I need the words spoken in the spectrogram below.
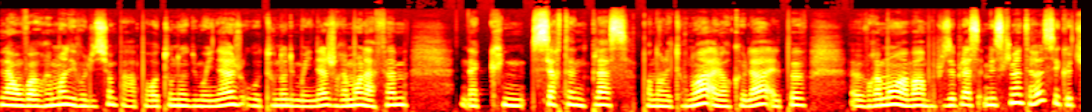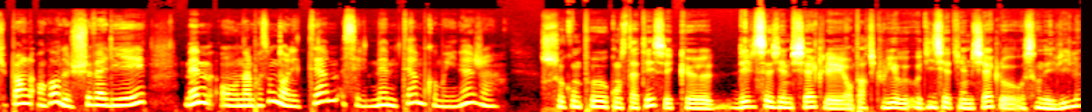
Là, on voit vraiment l'évolution par rapport au tournoi du Moyen Âge, où au tournoi du Moyen Âge, vraiment, la femme n'a qu'une certaine place pendant les tournois, alors que là, elles peuvent euh, vraiment avoir un peu plus de place. Mais ce qui m'intéresse, c'est que tu parles encore de chevalier. Même, on a l'impression que dans les termes, c'est les mêmes termes qu'au Moyen Âge. Ce qu'on peut constater, c'est que dès le XVIe siècle, et en particulier au XVIIe siècle, au, sein des villes,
